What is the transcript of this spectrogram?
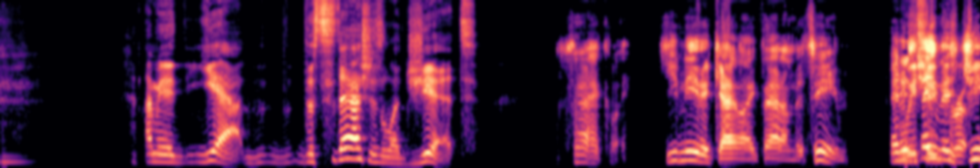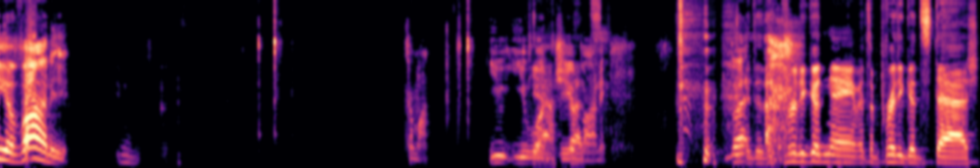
I mean, yeah, the stash is legit. Exactly. You need a guy like that on the team. And We his name should is grow- Giovani. Come on. You you Yeah, want Giovani. But it is a pretty good name. It's a pretty good stash.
